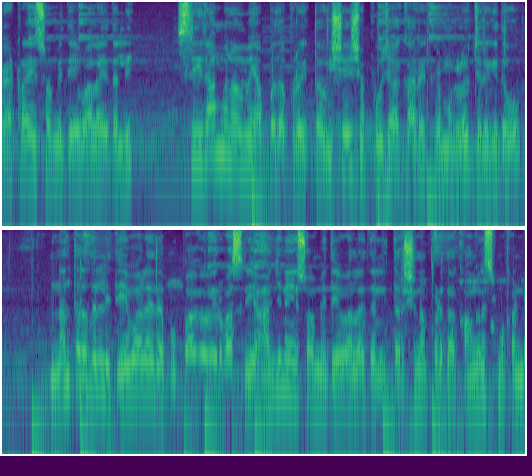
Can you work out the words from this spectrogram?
ಬ್ಯಾಟರಾಯ ಸ್ವಾಮಿ ದೇವಾಲಯದಲ್ಲಿ ಶ್ರೀರಾಮನವಮಿ ಹಬ್ಬದ ಪ್ರಯುಕ್ತ ವಿಶೇಷ ಪೂಜಾ ಕಾರ್ಯಕ್ರಮಗಳು ಜರುಗಿದವು. ನಂತರದಲ್ಲಿ ದೇವಾಲಯದ ಮುಂಭಾಗವಿರುವ ಶ್ರೀ ಆಂಜನೇಯ ಸ್ವಾಮಿ ದೇವಾಲಯದಲ್ಲಿ ದರ್ಶನ ಪಡೆದ ಕಾಂಗ್ರೆಸ್ ಮುಖಂಡ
